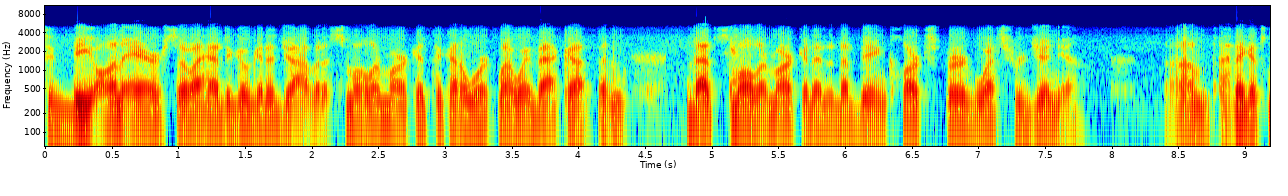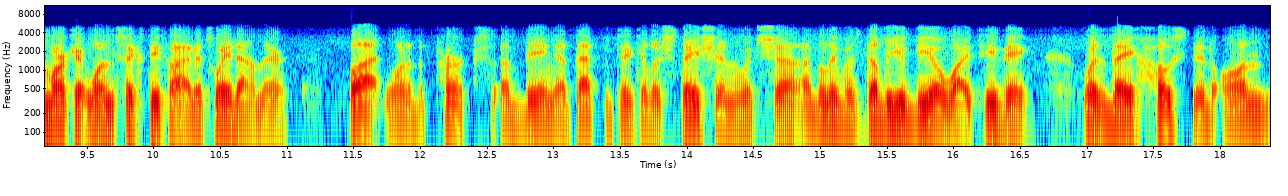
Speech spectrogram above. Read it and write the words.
to be on air, so I had to go get a job at a smaller market to kind of work my way back up. And that smaller market ended up being Clarksburg, West Virginia. Um, I think it's Market 165. It's way down there but one of the perks of being at that particular station, which uh, I believe was WBOY TV, was they hosted on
